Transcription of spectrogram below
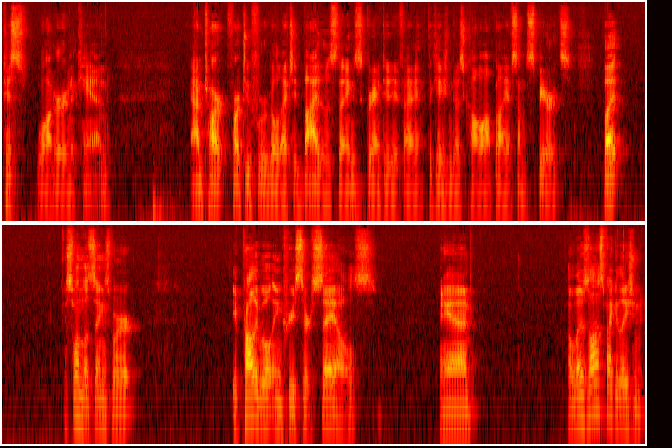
piss water in a can. I'm tar- far too frugal to actually buy those things. Granted, if I, the occasion does call, I'll probably have some spirits. But it's one of those things where it probably will increase their sales. And well, there's a lot of speculation.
